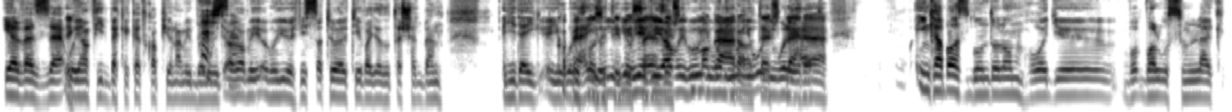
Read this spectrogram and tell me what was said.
élvezze, Igen. olyan feedbackeket kapjon, amiből úgy, ami, ami őt visszatölti, vagy adott esetben egy ideig jó, lehet, jó, jó, jó, jó, magára, jó, jó, jó lehet. Inkább azt gondolom, hogy valószínűleg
